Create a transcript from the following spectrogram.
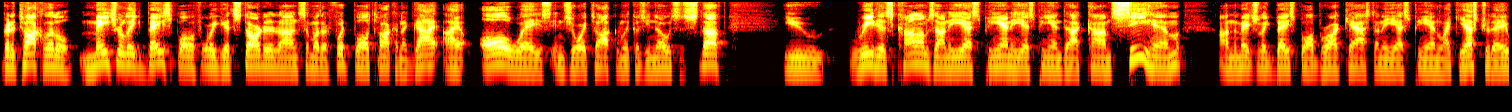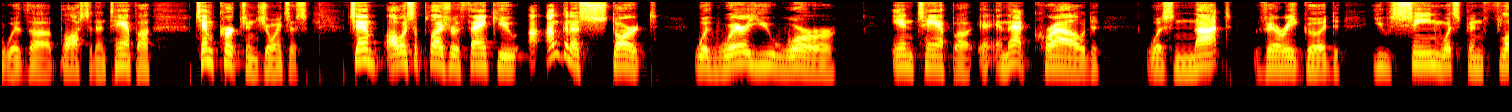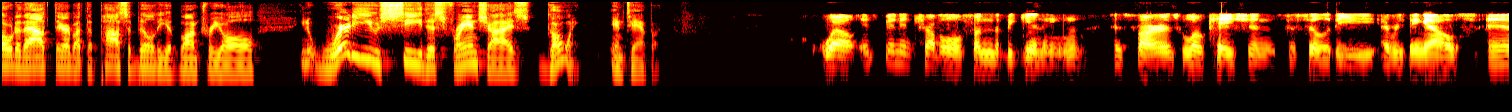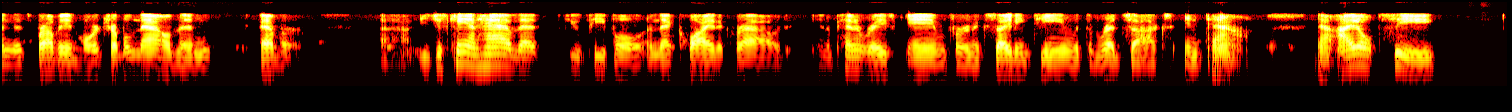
We're going to talk a little Major League Baseball before we get started on some other football. Talking a guy I always enjoy talking with because he knows his stuff. You read his columns on ESPN, ESPN.com. See him on the Major League Baseball broadcast on ESPN like yesterday with uh, Boston and Tampa. Tim Kurkjian joins us. Tim, always a pleasure. Thank you. I- I'm going to start with where you were in Tampa, and that crowd was not very good. You've seen what's been floated out there about the possibility of Montreal. You know, where do you see this franchise going in Tampa? Well, it's been in trouble from the beginning as far as location, facility, everything else, and it's probably in more trouble now than ever. Uh, you just can't have that few people and that quiet a crowd in a pennant race game for an exciting team with the Red Sox in town. Now, I don't see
